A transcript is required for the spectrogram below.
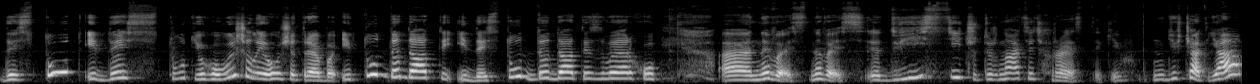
десь тут і десь тут його вишили, його ще треба і тут додати, і десь тут додати зверху. Е, Не весь, не весь. Е, 214 хрестиків. Ну, Дівчат, я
